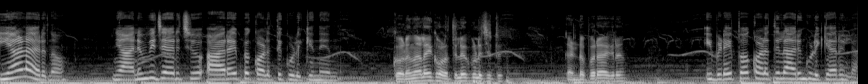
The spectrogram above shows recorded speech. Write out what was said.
ഇയാളായിരുന്നോ? ഞാനും വിചാരിച്ചു ആരാ ഇപ്പൊ കുളത്തിൽ കുളിക്കുന്നേന്ന്. കുറെ നാളായി കുളത്തിലൊക്കെ കുളിച്ചിട്ട്. കണ്ടപ്പോ ആഗ്രഹം? ഇവിടെ ഇപ്പോ കുളത്തിൽ ആരും കുളിക്കാറില്ല.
